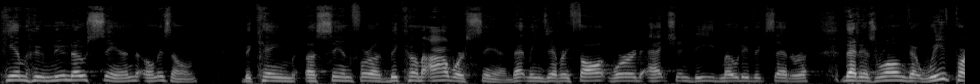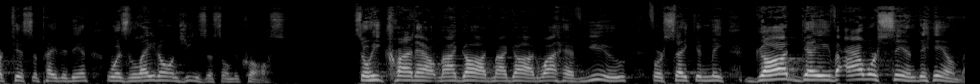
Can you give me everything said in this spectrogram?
Him who knew no sin on his own became a sin for us, become our sin. That means every thought, word, action, deed, motive, etc., that is wrong that we've participated in was laid on Jesus on the cross. So he cried out, My God, my God, why have you forsaken me? God gave our sin to him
